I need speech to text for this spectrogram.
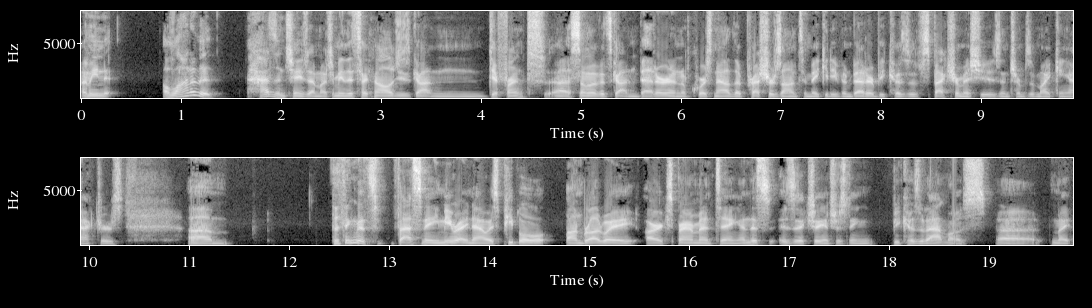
I mean, a lot of it hasn't changed that much. I mean, the technology's gotten different. Uh, some of it's gotten better, and of course, now the pressure's on to make it even better because of spectrum issues in terms of miking actors. Um, the thing that's fascinating me right now is people on Broadway are experimenting, and this is actually interesting because of Atmos. Uh, might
